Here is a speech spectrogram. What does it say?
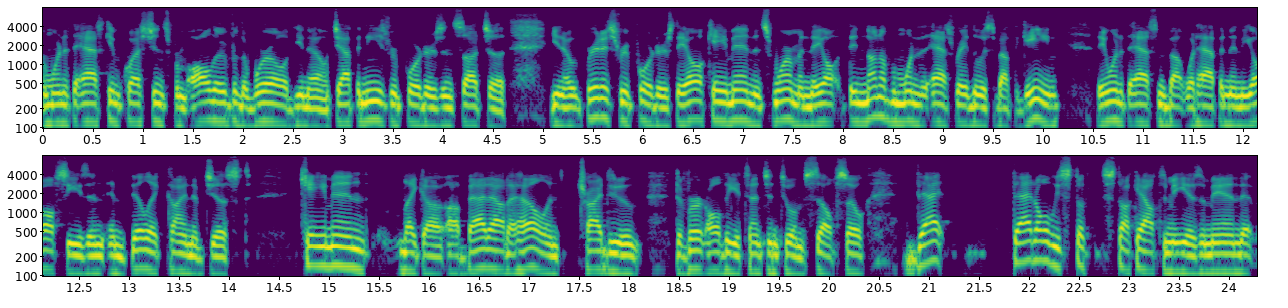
and wanted to ask him questions from all over the world. You know, Japanese reporters and such, uh, you know, British reporters. They all came in and swarming. They all, they, none of them wanted to ask Ray Lewis about the game. They wanted to ask him about what happened in the off season, and Billick kind of just came in like a, a bat out of hell and tried to divert all the attention to himself. So that that always stuck stuck out to me as a man that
